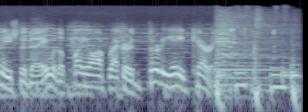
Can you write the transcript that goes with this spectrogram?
Bell would finish the day with a playoff record 38 carries.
